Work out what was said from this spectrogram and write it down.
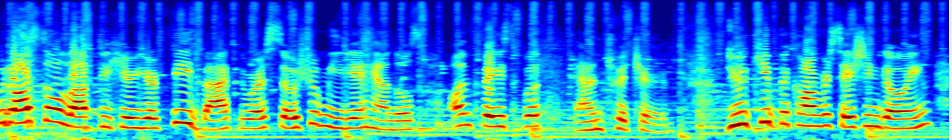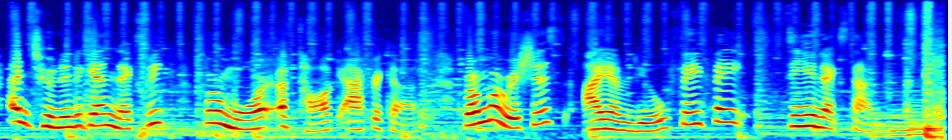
We'd also love to hear your feedback through our social media handles on Facebook and Twitter. Do keep the conversation going and tune in again next week for more of Talk Africa. From Mauritius, I am Liu Feifei. See you next time.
